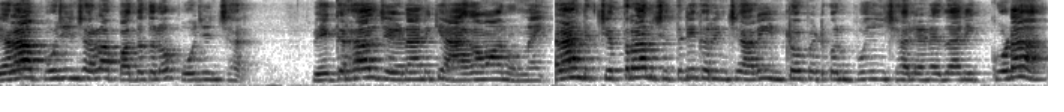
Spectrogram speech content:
ఎలా పూజించాలో ఆ పద్ధతిలో పూజించాలి. విగ్రహాలు చేయడానికి ఆగమాలు ఉన్నాయి. ఎలాంటి చిత్రాలు చిత్రీకరించాలి ఇంట్లో పెట్టుకొని పూజించాలి అనే దానికి కూడా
